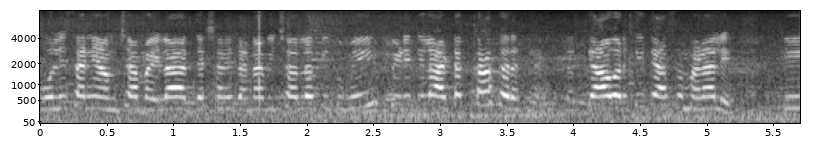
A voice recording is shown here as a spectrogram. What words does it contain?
पोलिसांनी आमच्या महिला अध्यक्षांनी त्यांना विचारलं की तुम्ही पीडितीला अटक का करत नाही? तर त्यावरती ते असं म्हणाले की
